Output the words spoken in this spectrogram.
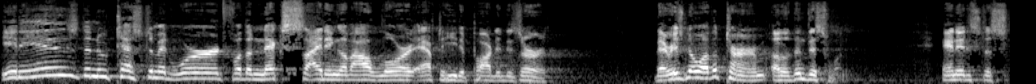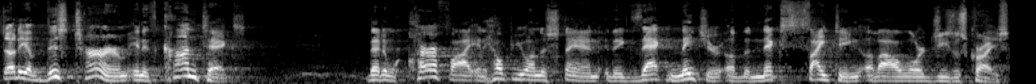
It is the New Testament word for the next sighting of our Lord after he departed this earth. There is no other term other than this one. And it is the study of this term in its context that it will clarify and help you understand the exact nature of the next sighting of our Lord Jesus Christ.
